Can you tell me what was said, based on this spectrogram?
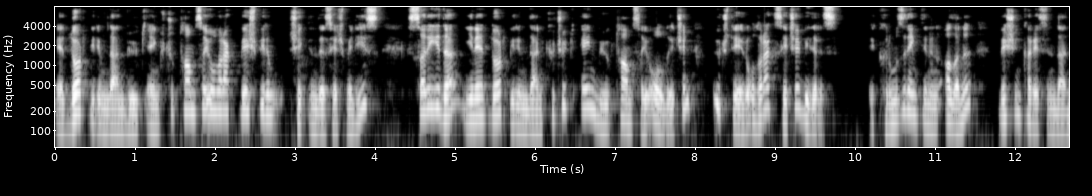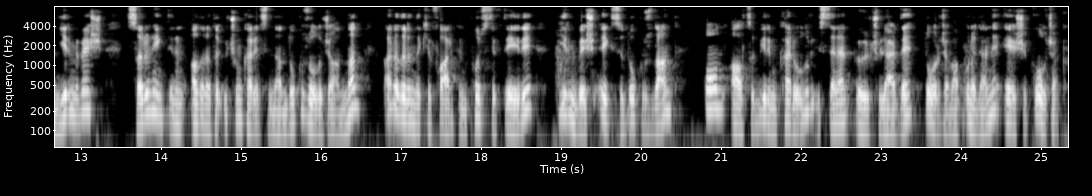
4 birimden büyük en küçük tam sayı olarak 5 birim şeklinde seçmeliyiz. Sarıyı da yine 4 birimden küçük en büyük tam sayı olduğu için 3 değeri olarak seçebiliriz. E, kırmızı renklinin alanı 5'in karesinden 25, sarı renklinin alanı da 3'ün karesinden 9 olacağından aralarındaki farkın pozitif değeri 25 eksi 9'dan 16 birim kare olur istenen ölçülerde. Doğru cevap bu nedenle E şıkkı olacak.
